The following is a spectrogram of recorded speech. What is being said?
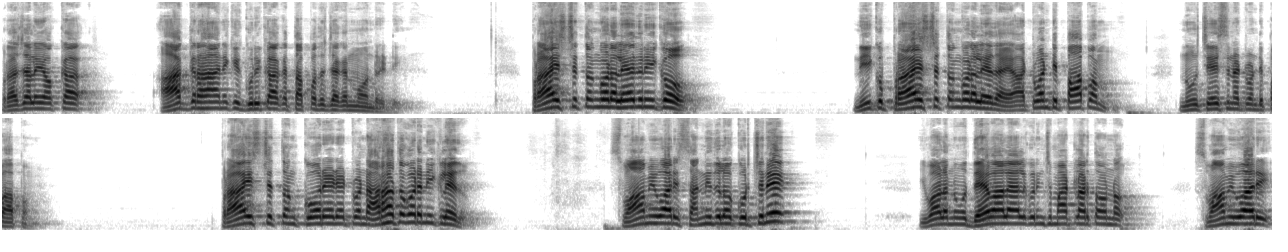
ప్రజల యొక్క ఆగ్రహానికి గురికాక తప్పదు జగన్మోహన్ రెడ్డి. ప్రాయశ్చిత్తం కూడా లేదు నీకు. నీకు ప్రాయశ్చిత్తం కూడా లేదా? అటువంటి పాపం. నువ్వు చేసినటువంటి పాపం. ప్రాయశ్చిత్తం కోరేటటువంటి అర్హత కూడా నీకు లేదు. స్వామివారి సన్నిధిలో కూర్చుని ఇవాళ నువ్వు దేవాలయాల గురించి మాట్లాడుతూ ఉన్నావు. స్వామివారి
